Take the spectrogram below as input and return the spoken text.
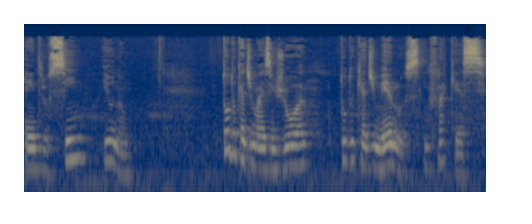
entre o sim e o não. Tudo que é demais enjoa, tudo que é de menos enfraquece.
